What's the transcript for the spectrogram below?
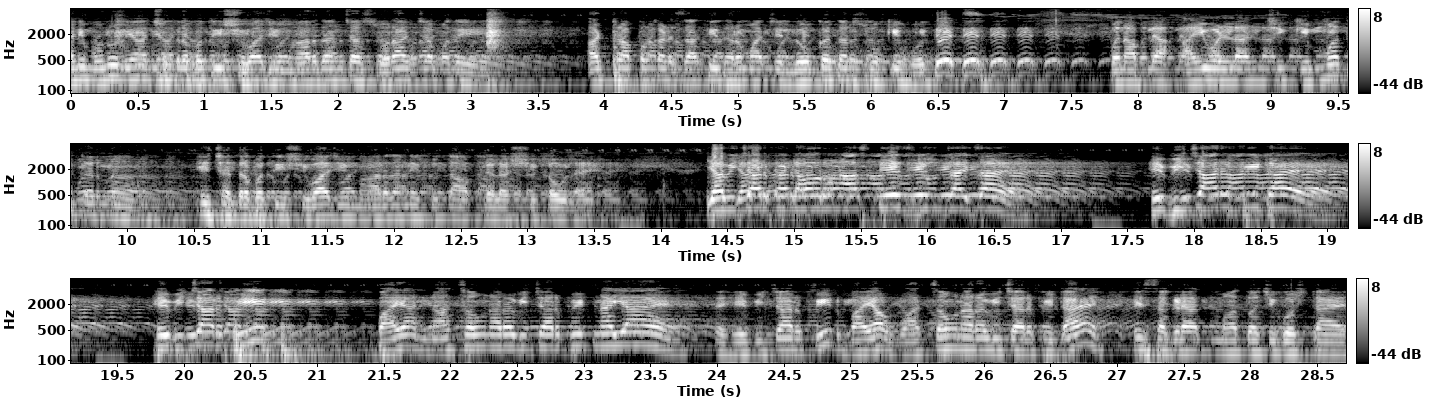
आणि म्हणून या छत्रपती शिवाजी महाराजांच्या स्वराज्यामध्ये अठरा पकड जाती धर्माचे लोक तर सुखी होते. पण आपल्या आई वडिलांची किंमत करणं हे छत्रपती शिवाजी महाराजांनी सुद्धा आपल्याला शिकवलंय. या विचारपीठावरून आज तेच घेऊन जायचं आहे हे विचारपीठ आहे. हे विचारपीठ बाया नाचवणारा विचारपीठ नाही आहे तर हे विचारपीठ बाया वाचवणारा विचारपीठ आहे. हे सगळ्यात महत्वाची गोष्ट आहे.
